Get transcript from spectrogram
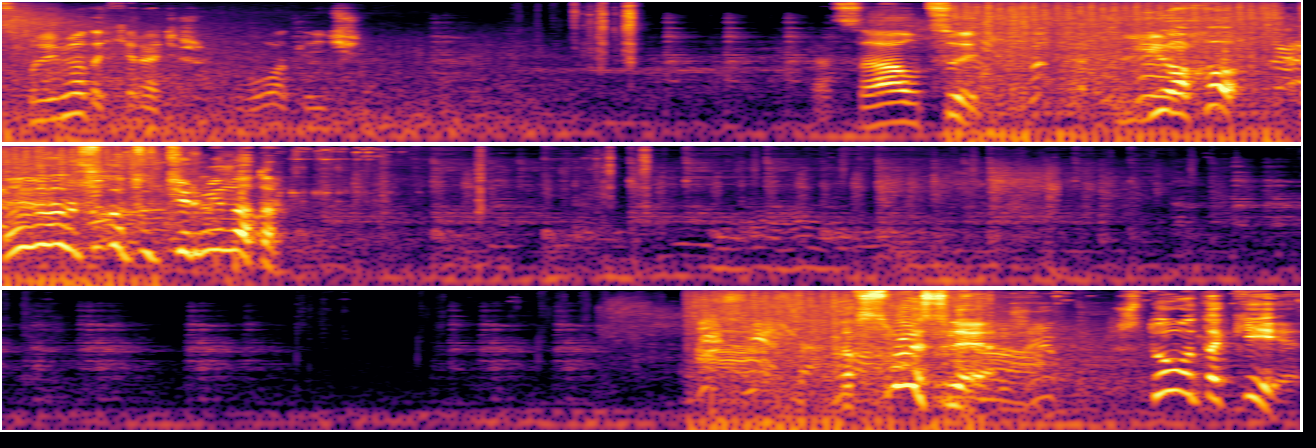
с пулемета херачишь. О, отлично. Красавцы! Леха! Э, Сука, тут терминатор! Да в смысле? Что вы такие?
